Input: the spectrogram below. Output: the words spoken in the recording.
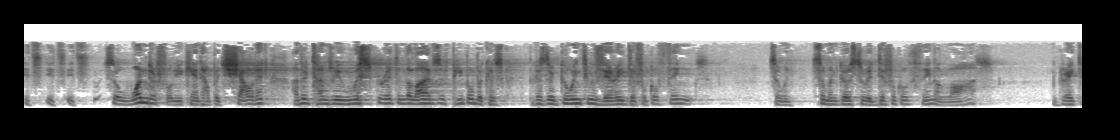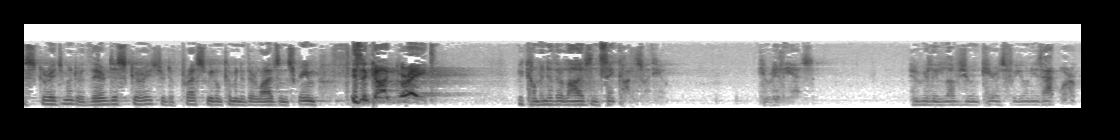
it's, it's, it's so wonderful you can't help but shout it. Other times we whisper it in the lives of people because, because they're going through very difficult things. So when someone goes through a difficult thing, a loss, a great discouragement, or they're discouraged or depressed, we don't come into their lives and scream, Isn't God great? We come into their lives and say, God is with you. He really he really loves you and cares for you and He's at work.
